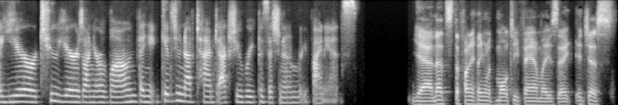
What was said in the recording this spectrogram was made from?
a year or two years on your loan, then it gives you enough time to actually reposition and refinance. Yeah, and that's the funny thing with multifamilies. Like it just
